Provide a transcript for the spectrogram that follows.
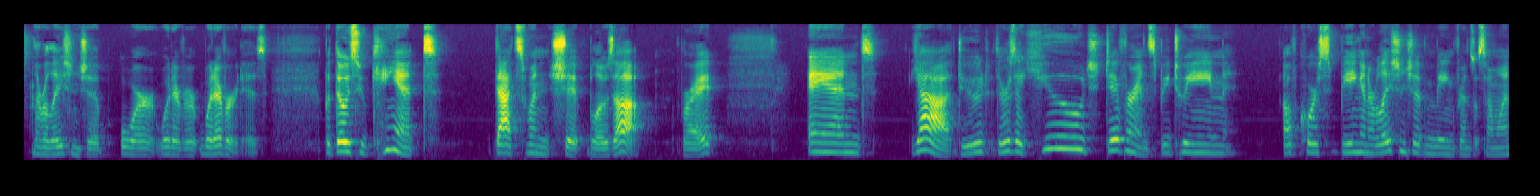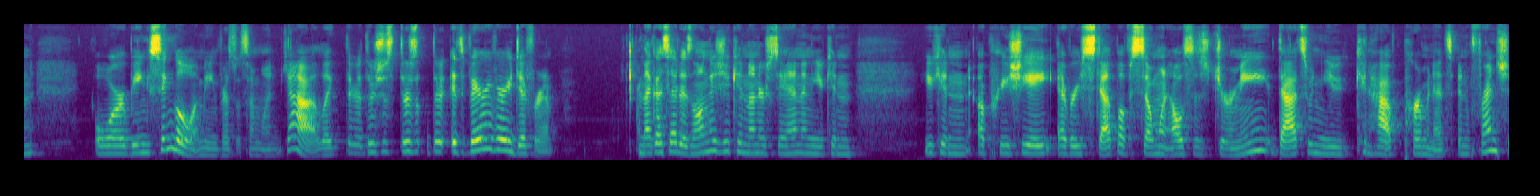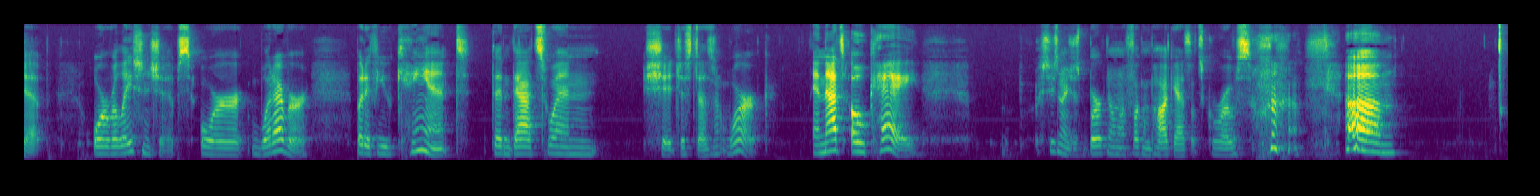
the relationship or whatever whatever it is. But those who can't, that's when shit blows up, right? And yeah, dude, there's a huge difference between, of course, being in a relationship and being friends with someone or being single and being friends with someone. Yeah, like there, there's just, there's, there, it's very, very different. And like I said, as long as you can understand and you can, you can appreciate every step of someone else's journey, that's when you can have permanence in friendship or relationships or whatever. But if you can't, then that's when shit just doesn't work. And that's okay. Excuse me, I just burped on my fucking podcast. That's gross. um,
